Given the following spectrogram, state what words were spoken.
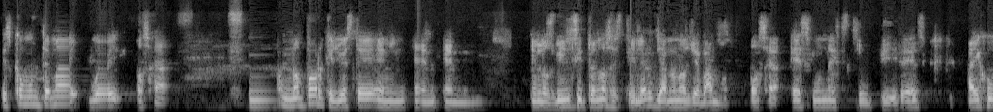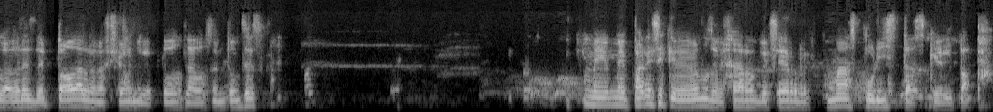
Es como un tema, de, güey, o sea, no porque yo esté en, en, en, en los Bills y tú en los Steelers, ya no nos llevamos. O sea, es una estupidez. Hay jugadores de toda la nación y de todos lados. Entonces, me, me parece que debemos de dejar de ser más puristas que el Papa.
